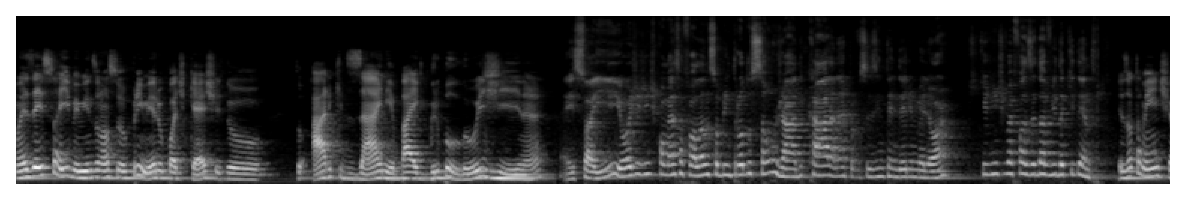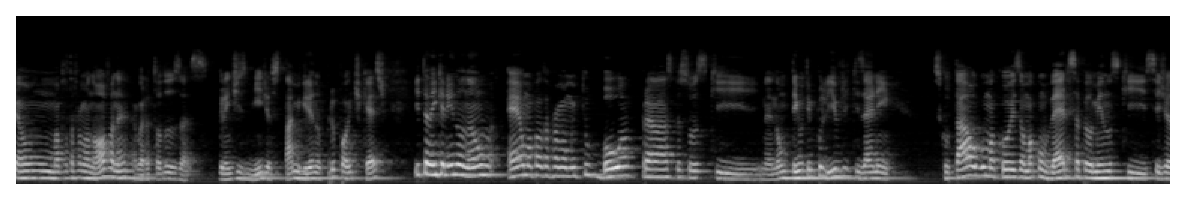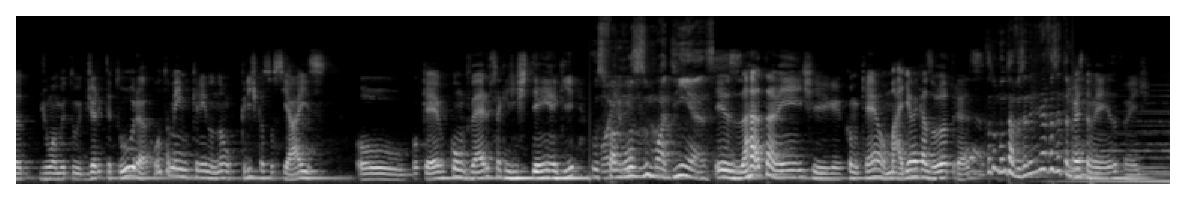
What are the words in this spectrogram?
Mas é isso aí, bem-vindos ao nosso primeiro podcast do, do Arc Design by Grupo Luge, né? É isso aí, e hoje a gente começa falando sobre introdução já, de cara, né? Para vocês entenderem melhor o que a gente vai fazer da vida aqui dentro. Exatamente, é uma plataforma nova, né? Agora todas as grandes mídias estão tá migrando para o podcast. E também, querendo ou não, é uma plataforma muito boa para as pessoas que né, não têm o tempo livre e quiserem escutar alguma coisa, uma conversa, pelo menos que seja de um âmbito de arquitetura, ou também, querendo ou não, críticas sociais, ou qualquer conversa que a gente tem aqui. Os famosos modinhas. Exatamente. Como que é? O Maria vai com as outras. É, todo mundo tá fazendo, a gente vai fazer também. Faz também, exatamente.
